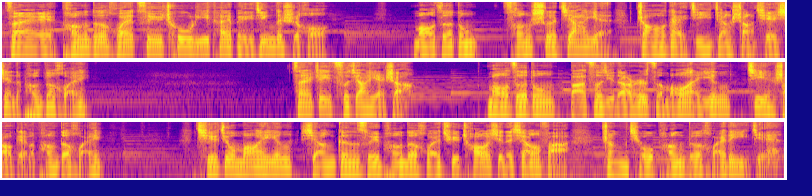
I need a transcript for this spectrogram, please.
在彭德怀最初离开北京的时候，毛泽东曾设家宴招待即将上前线的彭德怀。在这次家宴上，毛泽东把自己的儿子毛岸英介绍给了彭德怀，且就毛岸英想跟随彭德怀去朝鲜的想法征求彭德怀的意见。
